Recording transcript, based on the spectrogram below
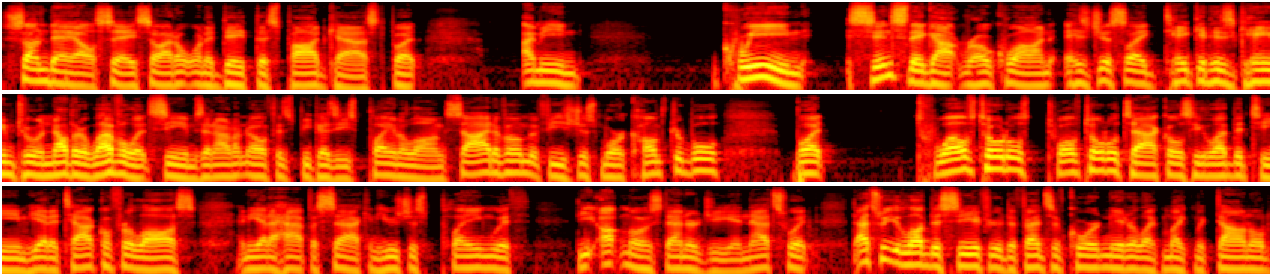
Sunday, I'll say. So I don't want to date this podcast, but I mean, Queen, since they got Roquan, has just like taken his game to another level, it seems. And I don't know if it's because he's playing alongside of him, if he's just more comfortable, but 12 total 12 total tackles he led the team he had a tackle for loss and he had a half a sack and he was just playing with the utmost energy and that's what that's what you love to see if you're a defensive coordinator like Mike Macdonald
